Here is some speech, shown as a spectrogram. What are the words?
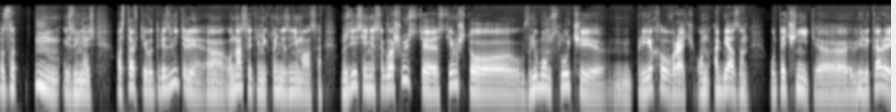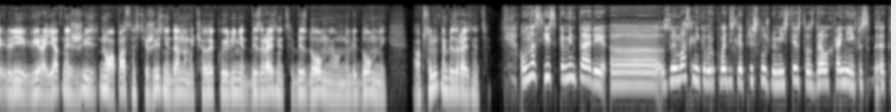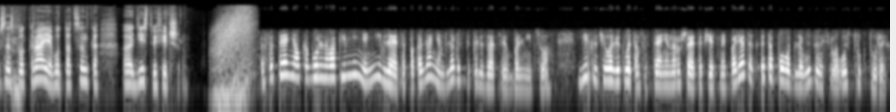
извиняюсь, оставьте вытрезвители, а, у нас этим никто не занимался. Но здесь я не соглашусь э, с тем, что в любом случае приехал врач, он обязан уточнить, э, велика ли вероятность жизни, ну, опасности жизни данному человеку или нет, без разницы, бездомный он или домный, абсолютно без разницы. А у нас есть комментарий э, Зои Масленниковой, руководителя пресс-службы Министерства здравоохранения э, Красноярского края, вот оценка э, действия фельдшера. Состояние алкогольного опьянения не является показанием для госпитализации в больницу. Если человек в этом состоянии нарушает общественный порядок, это повод для вызова силовой структуры.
